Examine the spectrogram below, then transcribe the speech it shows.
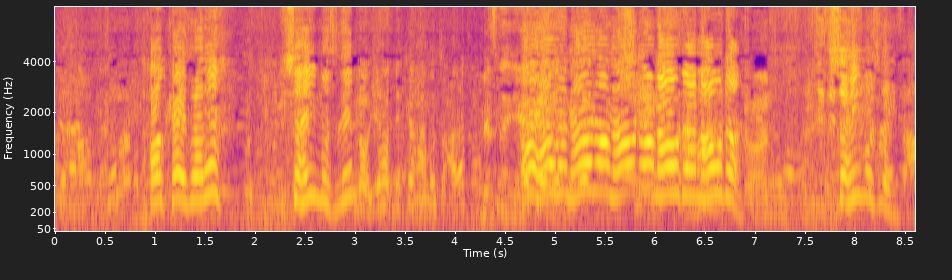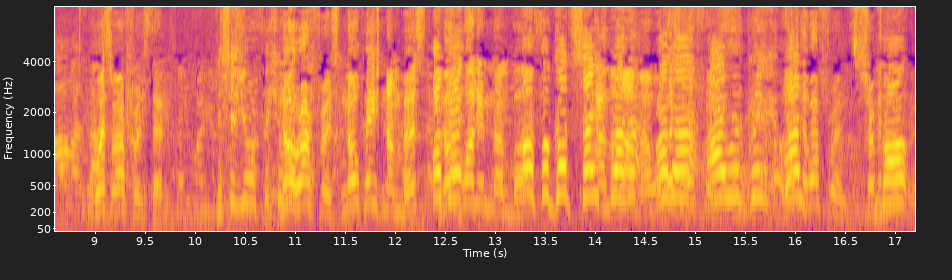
Okay, brother. Sahih Muslim. No, you have nikah mut'ah. Oh, hold on, hold on, hold on, hold on, hold on. Sahih Muslim. Where's the reference then? This is your official. No website. reference, no page numbers, Okay. no volume number. Oh, for God's sake, Come brother, on, man, where's the brother. I will bring. Where's the I'll- reference? Show me Bro, the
